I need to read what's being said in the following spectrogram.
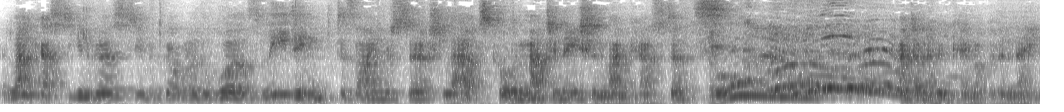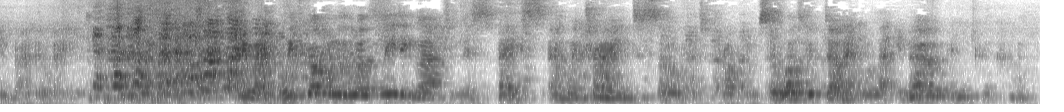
At Lancaster University, we've got one of the world's leading design research labs called Imagination Lancaster. Ooh. I don't know who came up with the name, by the way. anyway, we've got one of the world's leading labs in this space, and we're trying to solve this problem. So once we've done it, we'll let you know, and you can come.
